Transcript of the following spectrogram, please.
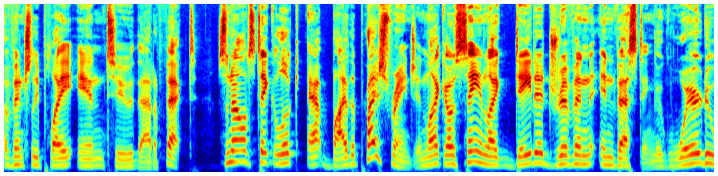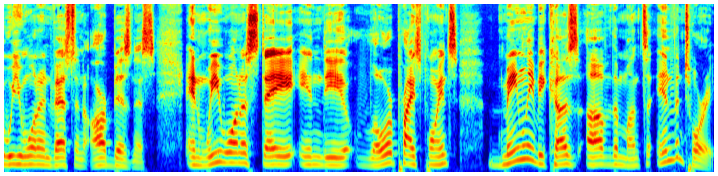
eventually play into that effect. So now let's take a look at by the price range. And like I was saying, like data driven investing, like where do we want to invest in our business? And we want to stay in the lower price points mainly because of the months of inventory.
